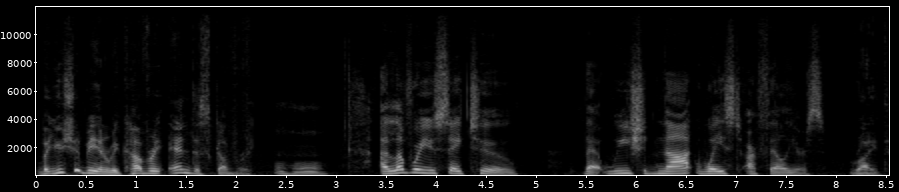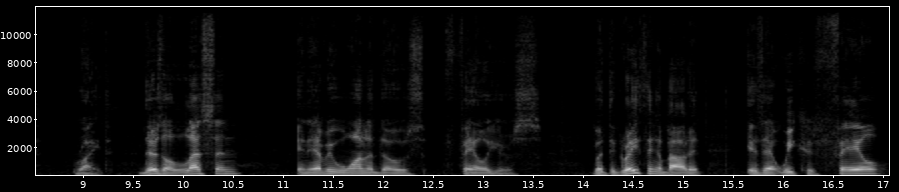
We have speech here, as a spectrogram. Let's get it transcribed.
But you should be in recovery and discovery. Mm-hmm. I love where you say, too, that we should not waste our failures. Right, right. There's a lesson in every one of those failures. But the great thing about it is that we could fail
